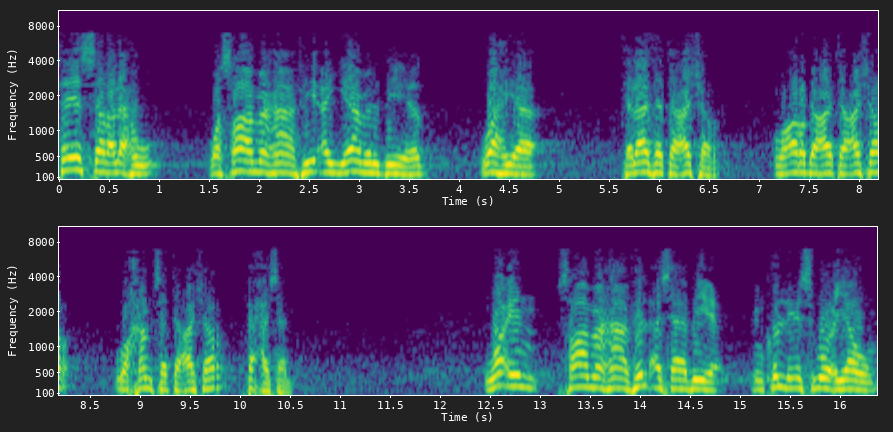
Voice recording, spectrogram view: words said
تيسر له وصامها في أيام البيض وهي ثلاثة عشر وأربعة عشر وخمسة عشر فحسن. وإن صامها في الأسابيع من كل أسبوع يوم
